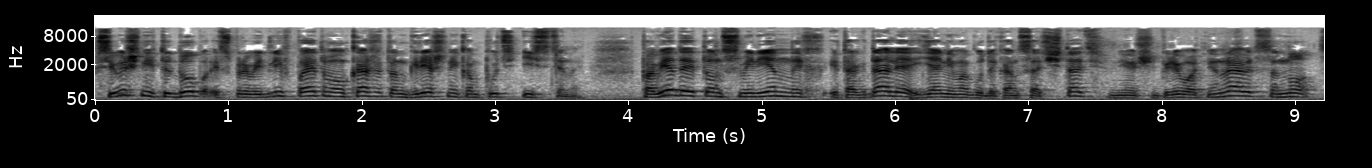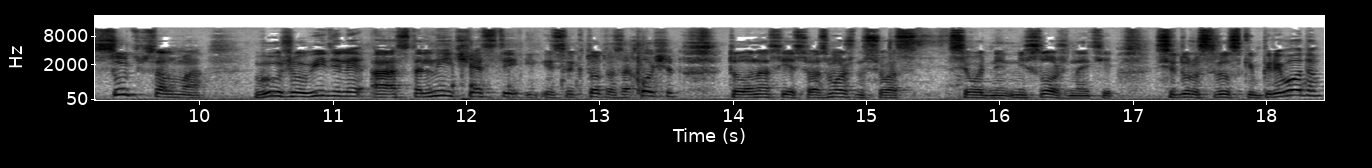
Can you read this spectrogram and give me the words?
Всевышний ты добр и справедлив, поэтому укажет он грешникам путь истины. Поведает он смиренных и так далее. Я не могу до конца читать, мне очень перевод не нравится, но суть псалма вы уже увидели, а остальные части, если кто-то захочет, то у нас есть возможность, у вас сегодня несложно найти Сидур с русским переводом.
